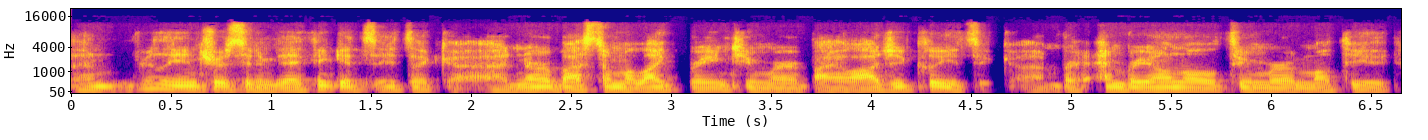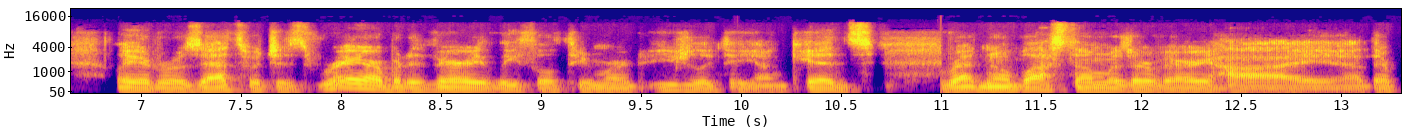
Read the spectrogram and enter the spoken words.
I'm really interested in. I think it's it's like a neuroblastoma like brain tumor biologically. It's an embryonal tumor of multi-layered rosettes, which is rare, but a very lethal tumor, usually to young kids. Retinoblastomas are very high. Uh, they're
